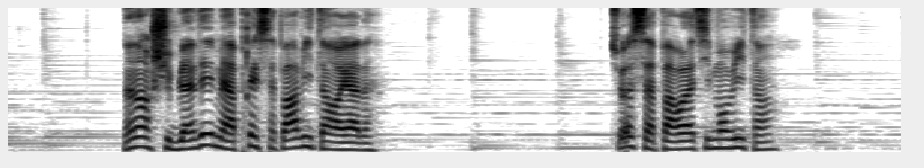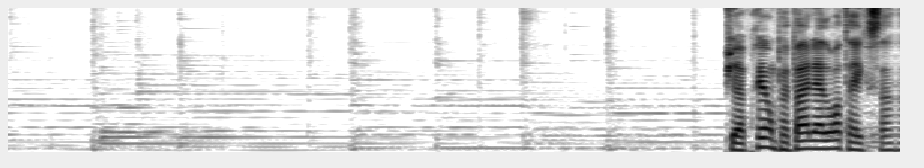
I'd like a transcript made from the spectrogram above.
non non je suis blindé mais après ça part vite hein regarde. Tu vois, ça part relativement vite, hein. Puis après, on peut pas aller à droite avec ça.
